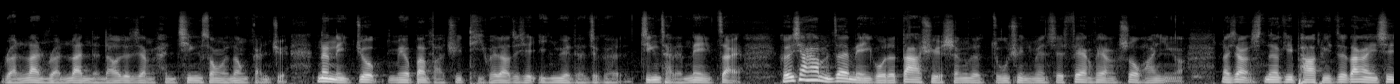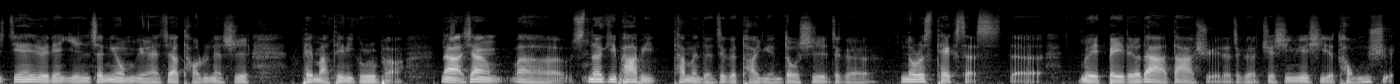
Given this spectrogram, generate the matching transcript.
软烂软烂的，然后就这样很轻松的那种感觉，那你就没有办法去体会到这些音乐的这个精彩的内在。可是像他们在美国的大学生的族群里面是非常非常受欢迎啊。那像 Snarky Puppy，这当然也是今天有点延伸，因为我们原来是要讨论的是 Pat Metheny Group 啊。那像呃 Snarky Puppy 他们的这个团员都是这个 North Texas 的。美北德大大学的这个爵士音乐系的同学，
